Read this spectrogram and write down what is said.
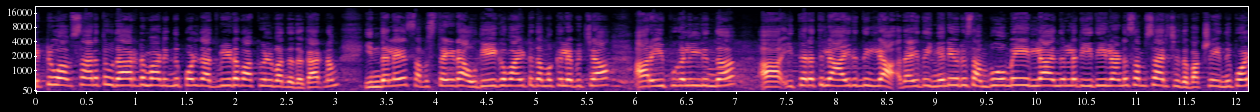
ഏറ്റവും അവസാനത്തെ ഉദാഹരണമാണ് ഇന്നിപ്പോൾ നദ്വിയുടെ വാക്കുകൾ വന്നത്. കാരണം ഇന്നലെ സംസ്ഥയുടെ ഔദ്യോഗികമായിട്ട് നമുക്ക് ലഭിച്ച അറിയിപ്പുകളിൽ നിന്ന് ഇത്തരത്തിലായിരുന്നില്ല. അതായത് ഇങ്ങനെ ഒരു സംഭവമേ ഇല്ല എന്നുള്ള രീതിയിലാണ് സംസാരിച്ചത്. പക്ഷേ ഇന്നിപ്പോൾ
